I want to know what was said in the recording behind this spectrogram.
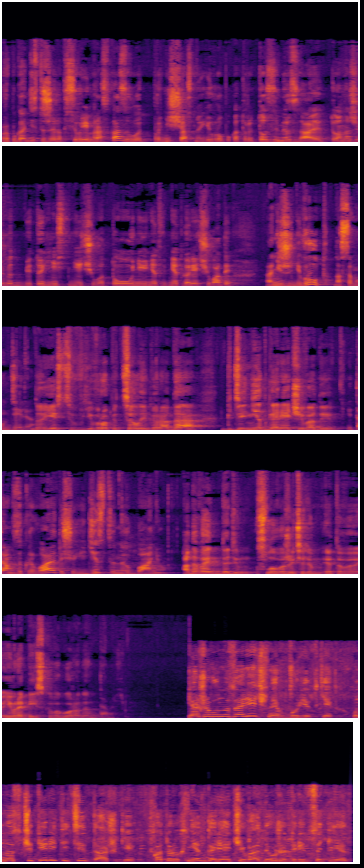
Пропагандисты же все время рассказывают про несчастную Европу, которая то замерзает, то она живет, то есть нечего, то у нее нет, нет горячей воды. Они же не врут на самом деле. Да, есть в Европе целые города, где нет горячей воды. И там закрывают еще единственную баню. А давай дадим слово жителям этого европейского города. Давай. Я живу на Заречной в Бурицке. У нас четыре пятиэтажки, в которых нет горячей воды уже 30 лет.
